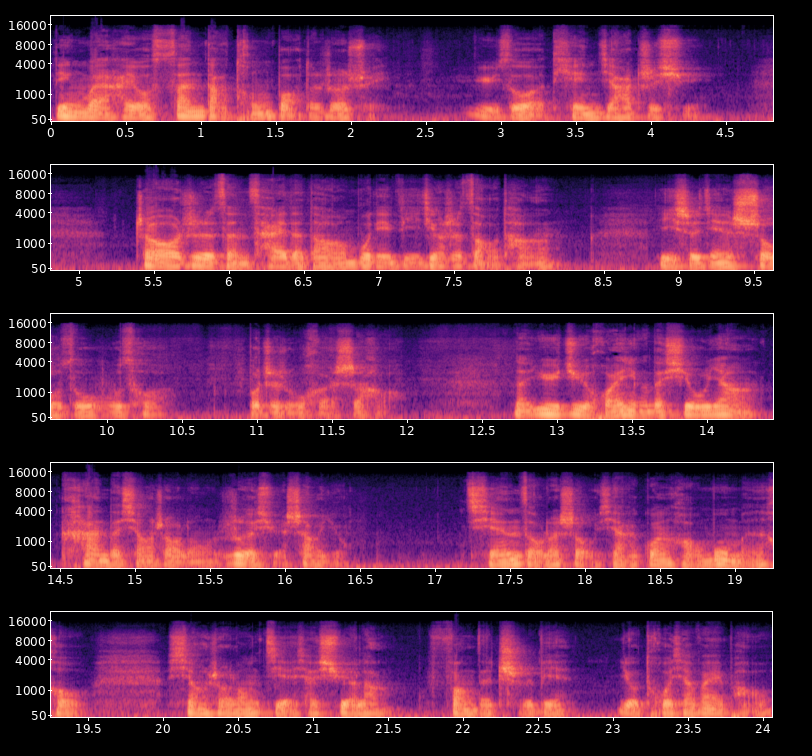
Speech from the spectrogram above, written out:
另外还有三大桶宝的热水，欲作添加之需。赵志怎猜得到目的地竟是澡堂，一时间手足无措。不知如何是好，那欲拒还迎的修样看得项少龙热血上涌。遣走了手下，关好木门后，项少龙解下血浪放在池边，又脱下外袍，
